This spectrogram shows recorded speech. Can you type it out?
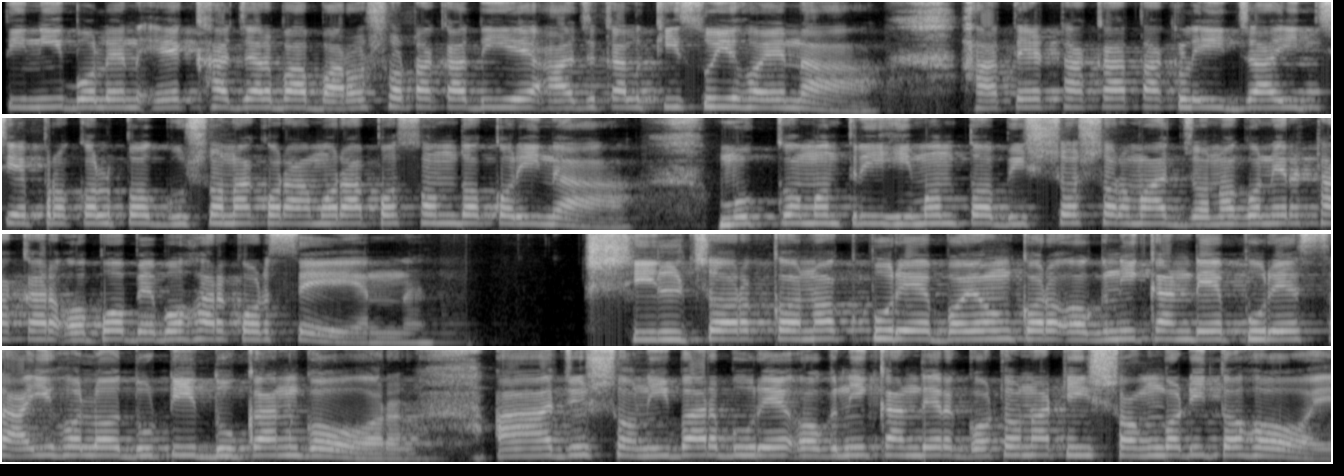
তিনি বলেন, এক হাজার বা বারোশো টাকা দিয়ে আজকাল কিছুই হয় না। হাতে টাকা থাকলেই যা ইচ্ছে প্রকল্প ঘোষণা করা আমরা পছন্দ করি না। মুখ্যমন্ত্রী হিমন্ত বিশ্ব শর্মা জনগণের টাকার অপব্যবহার করছেন। শিলচর কনকপুরে ভয়ঙ্কর অগ্নিকাণ্ডে পুরে সাই হল দুটি দোকানঘর আজ শনিবার বুড়ে অগ্নিকাণ্ডের ঘটনাটি সংঘটিত হয়।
